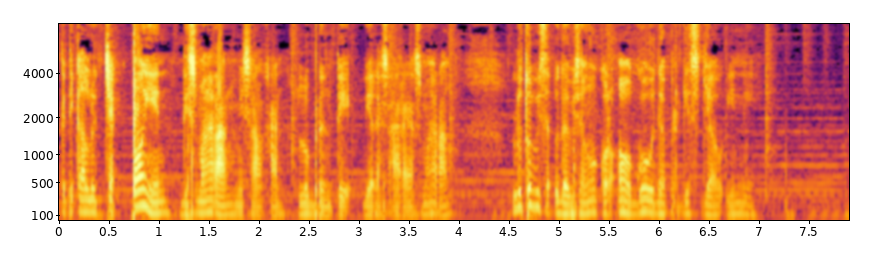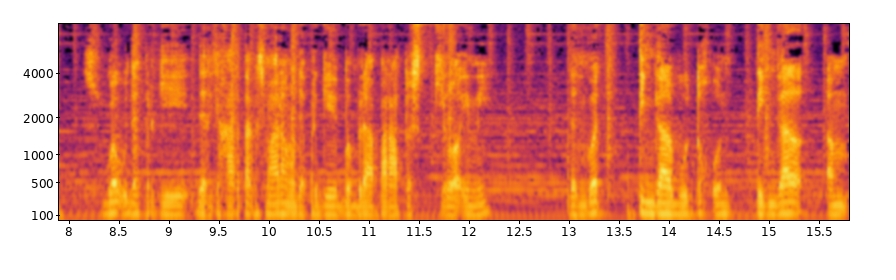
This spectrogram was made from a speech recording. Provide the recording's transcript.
Ketika lu checkpoint di Semarang misalkan lu berhenti di rest area Semarang lu tuh bisa udah bisa ngukur oh gue udah pergi sejauh ini. Gue udah pergi dari Jakarta ke Semarang udah pergi beberapa ratus kilo ini dan gue tinggal butuh tinggal um,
